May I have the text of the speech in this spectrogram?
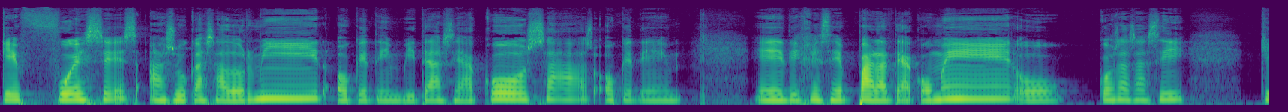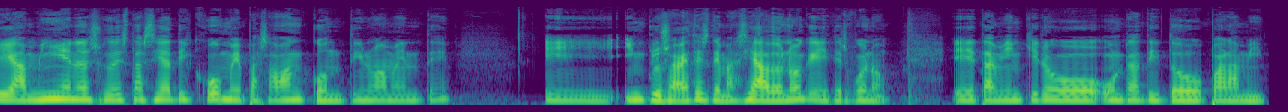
que fueses a su casa a dormir o que te invitase a cosas o que te eh, dijese párate a comer o cosas así que a mí en el sudeste asiático me pasaban continuamente e incluso a veces demasiado, ¿no? Que dices, bueno, eh, también quiero un ratito para mí.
